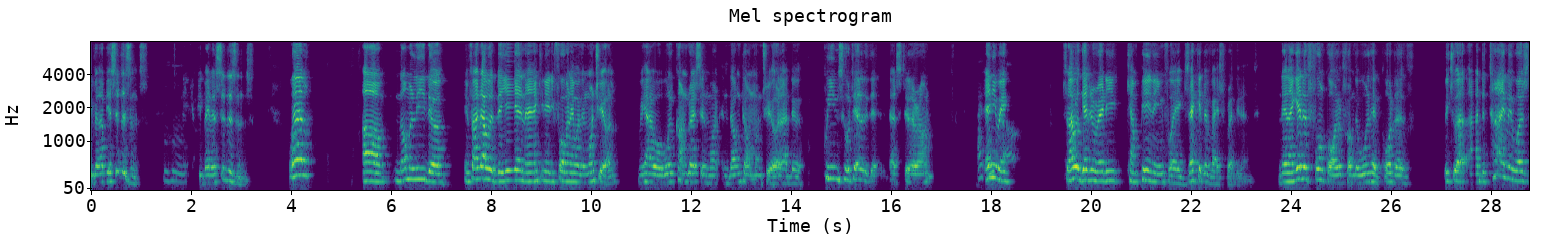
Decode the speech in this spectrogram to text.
develop your citizens Mm-hmm. be better citizens. Well, um, normally the, in fact, that was the year 1984 when I was in Montreal. We had our World Congress in, Mon- in downtown Montreal at the Queen's Hotel. That's still around? Anyway, so. So I was getting ready campaigning for executive vice president. Then I get a phone call from the world headquarters, which were at the time it was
